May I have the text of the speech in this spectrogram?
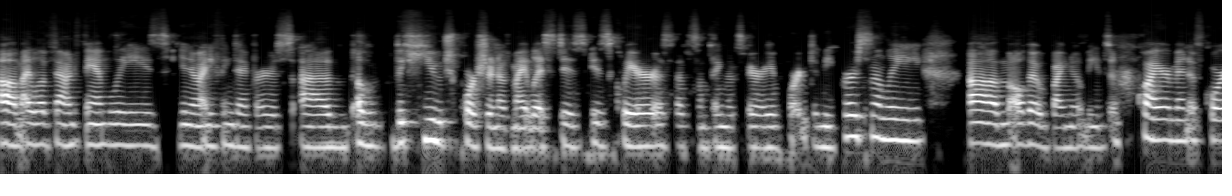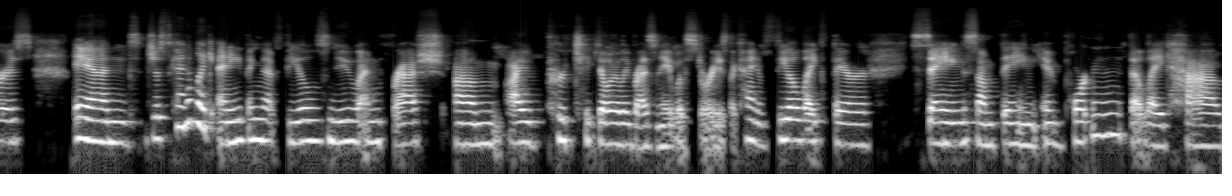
Um, I love found families, you know, anything diverse. Um, a, the huge portion of my list is is queer, as that's something that's very important to me personally. Um, although by no means a requirement, of course. And just kind of like anything that feels new and fresh. Um, I particularly resonate with stories that kind of feel like they're saying something important that like have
